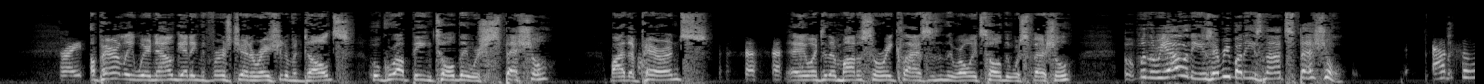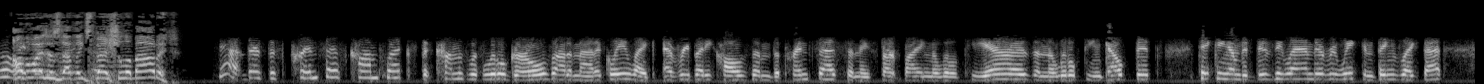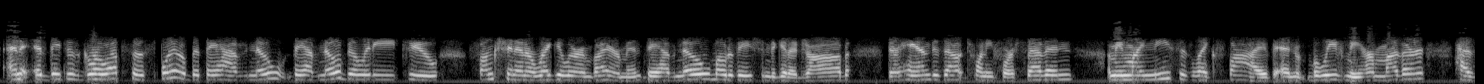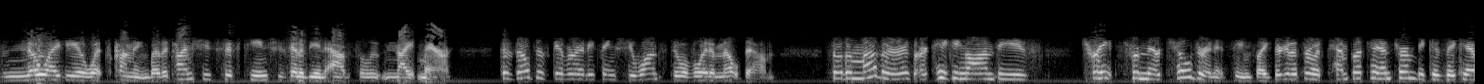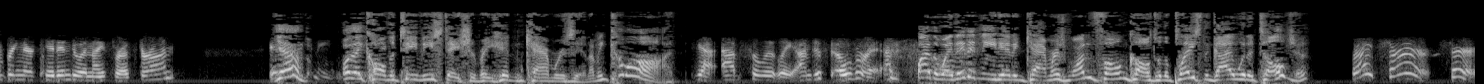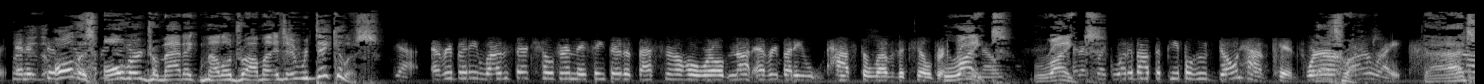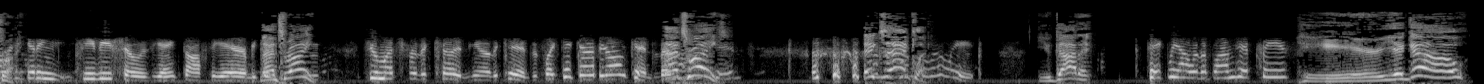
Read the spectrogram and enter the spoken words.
Right? Apparently, we're now getting the first generation of adults who grew up being told they were special by their parents they went to their Montessori classes and they were always told they were special. But the reality is everybody is not special. Absolutely. Otherwise, there's nothing special about it. Yeah, there's this princess complex that comes with little girls automatically. Like everybody calls them the princess, and they start buying the little tiaras and the little pink outfits, taking them to Disneyland every week and things like that. And it, they just grow up so spoiled that they have no they have no ability to function in a regular environment. They have no motivation to get a job. Their hand is out 24/7. I mean, my niece is like five, and believe me, her mother has no idea what's coming. By the time she's 15, she's going to be an absolute nightmare. Because they'll just give her anything she wants to avoid a meltdown. So the mothers are taking on these traits from their children, it seems like. They're going to throw a temper tantrum because they can't bring their kid into a nice restaurant. It's yeah, sickening. or they call the TV station, bring hidden cameras in. I mean, come on. Yeah, absolutely. I'm just over it. By the way, they didn't need hidden cameras. One phone call to the place, the guy would have told you. right, sure, sure. And it's just, All you know, this over dramatic melodrama, it's ridiculous. Yeah, everybody loves their children. They think they're the best in the whole world. Not everybody has to love the children. you Right, know? Right. And it's like, what about the people who don't have kids? Where That's are right. our rights? That's We're right. Getting TV shows yanked off the air because That's right. Too, too much for the kid, you know, the kids. It's like take care of your own kids. They're That's right. Kids. Exactly. Absolutely. You got it. Take me out with a bomb hit, please. Here you go.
